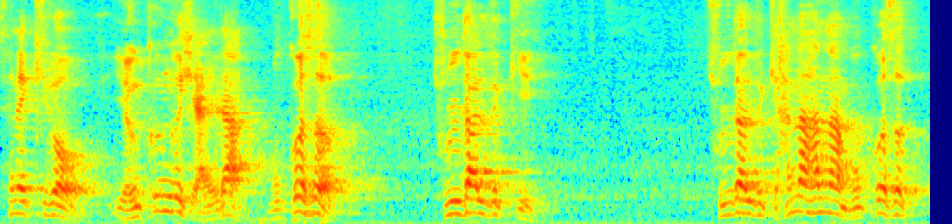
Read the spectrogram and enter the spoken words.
세네키로 엮은 것이 아니라 묶어서 줄달듣기 줄달듣기 하나하나 묶어서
